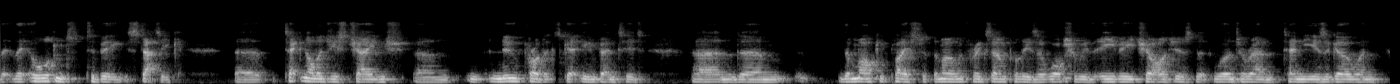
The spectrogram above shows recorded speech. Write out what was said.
they, they oughtn't to be static. Uh, technologies change, and new products get invented, and um, the marketplace at the moment, for example, is a washer with EV chargers that weren't around 10 years ago when,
